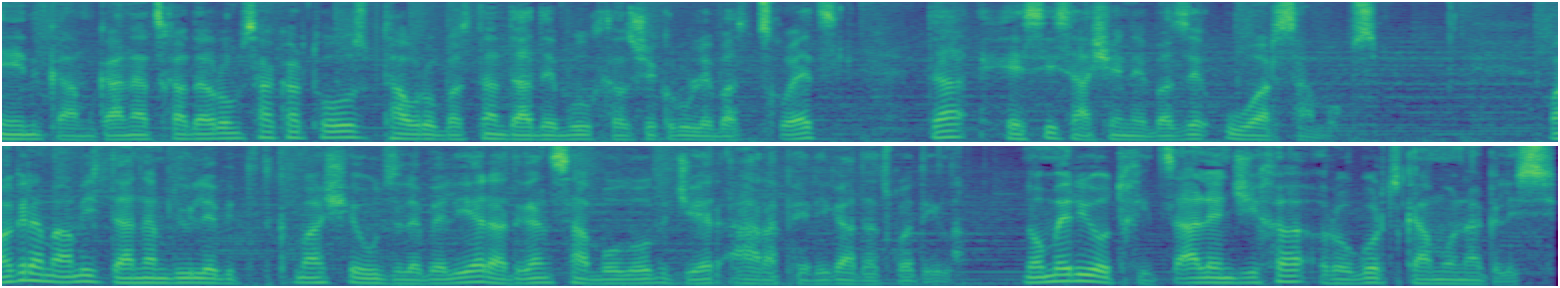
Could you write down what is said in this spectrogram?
NK-მ განაცხადა, რომ საქართველოს მთავრობასთან დადებულ ხელშეკრულებას წყვეტს და ჰესის აშენებაზე უარს ამბობს. მაგრამ ამის დანამდვილებით თქმა შეუძლებელია, რადგან საბოლოოდ ჯერ არაფერი გადაწყვეტილა. ნომერი 4: წალენჯიხა როგორც გამონაკლისი.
